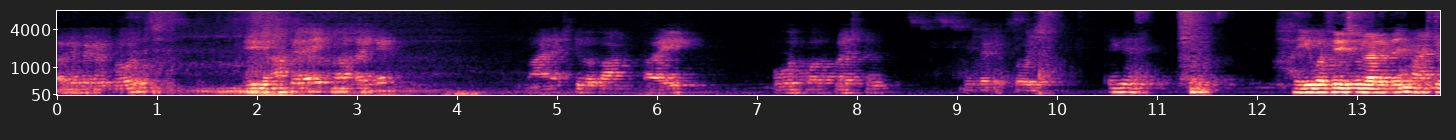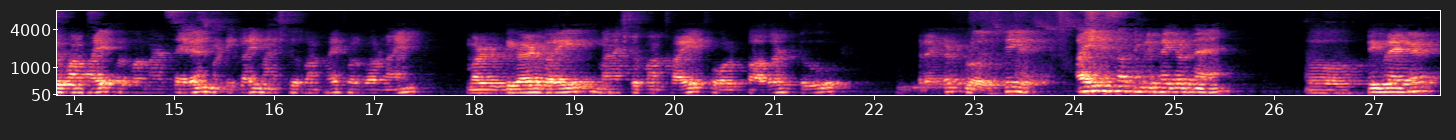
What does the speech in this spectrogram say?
है ब्रैकेट क्लोज। फिर यहाँ पे है small bracket. Minus two upon five, four four plus two, bracket close. ठीक है? एक बार फिर इसको ला लेते हैं। Minus two upon five four four minus seven multiply minus two upon five four four nine divide by minus two upon five four power two bracket close ठीक है? आइए इसका सिंप्लीफाई करते हैं। तो बिग ब्रैकेट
